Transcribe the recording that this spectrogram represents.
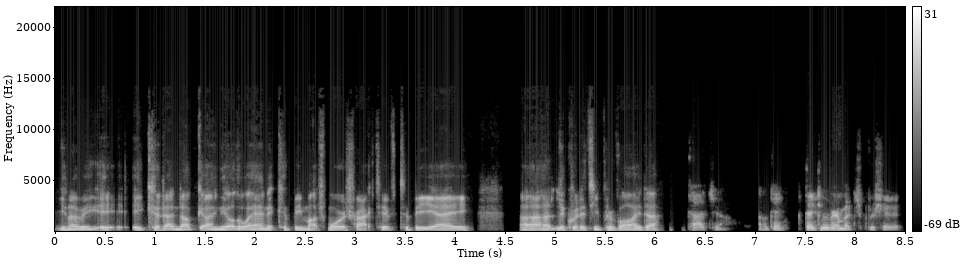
you know, it, it could end up going the other way, and it could be much more attractive to be a uh, liquidity provider. Gotcha. Okay. Thank you very much. Appreciate it.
